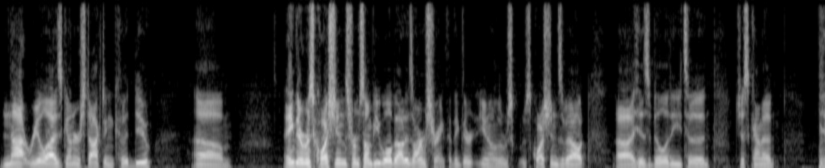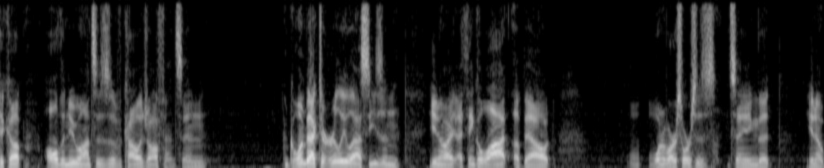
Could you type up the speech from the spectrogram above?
not realized Gunnar Stockton could do. Um, I think there was questions from some people about his arm strength. I think there, you know, there was, was questions about uh, his ability to just kind of pick up all the nuances of college offense. And going back to early last season, you know, I, I think a lot about one of our sources saying that, you know,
